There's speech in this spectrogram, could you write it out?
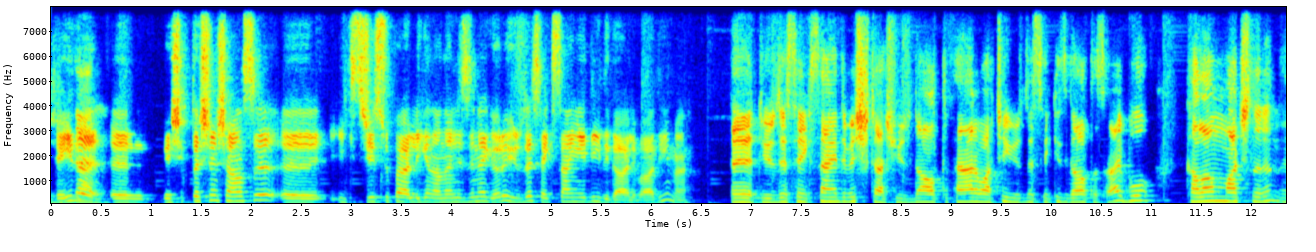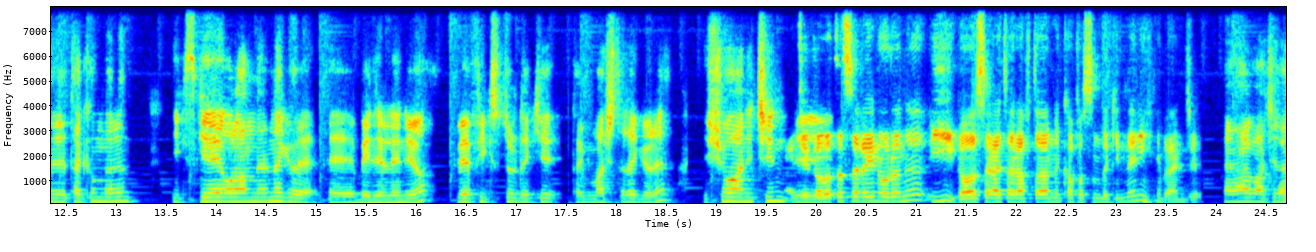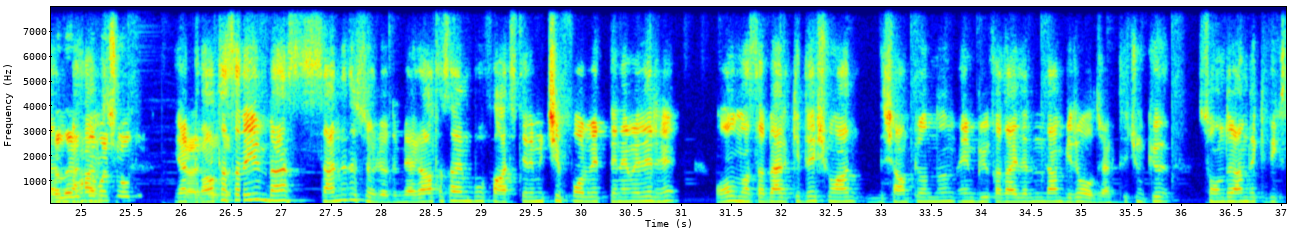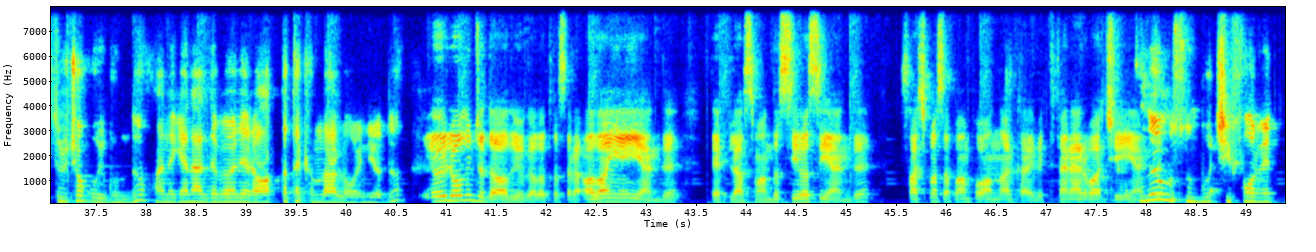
Şeyi yani- de e, Beşiktaş'ın şansı e, XG Süper Lig'in analizine göre %87 idi galiba değil mi? Evet %87 Beşiktaş, %6 Fenerbahçe, %8 Galatasaray. Bu kalan maçların e, takımların XG oranlarına göre e, belirleniyor ve fikstürdeki tabii maçlara göre. Şu an için Bence e, Galatasaray'ın oranı iyi. Galatasaray taraftarının kafasındakinden iyi bence. Fenerbahçe'den Aralarında daha maç oldu. ya Galatasaray'ın ben sende de söylüyordum ya Galatasaray'ın bu Fatih Terim'in çift forvet denemeleri olmasa belki de şu an şampiyonluğun en büyük adaylarından biri olacaktı. Çünkü son dönemdeki fikstürü çok uygundu. Hani genelde böyle rahatla takımlarla oynuyordu. Öyle olunca dağılıyor Galatasaray. Alanya'yı yendi. Deplasmanda Sivas'ı yendi. Saçma sapan puanlar kaybetti. Fenerbahçe'yi yendi. Katılıyor musun bu çift forvet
